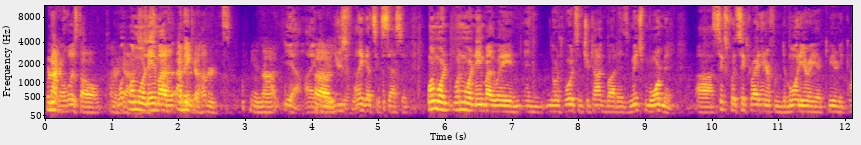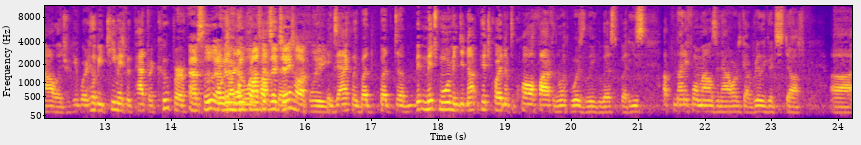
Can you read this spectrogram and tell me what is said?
we're not going to list all hundred One- guys. one more name I- I, I think hundred. You're not. Yeah, I agree. Uh, useful. I think that's excessive. One more, one more name, by the way, in, in Northwood, since you're talking about, it, is Mitch Mormon, uh, six foot six right hander from Des Moines area community college, where he'll be teammates with Patrick Cooper. Absolutely. I who was our remember one prospect in the. Jayhawk League. Exactly, but but uh, Mitch Mormon did not pitch quite enough to qualify for the Northwoods League list, but he's up to 94 miles an hour. He's got really good stuff. Uh,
